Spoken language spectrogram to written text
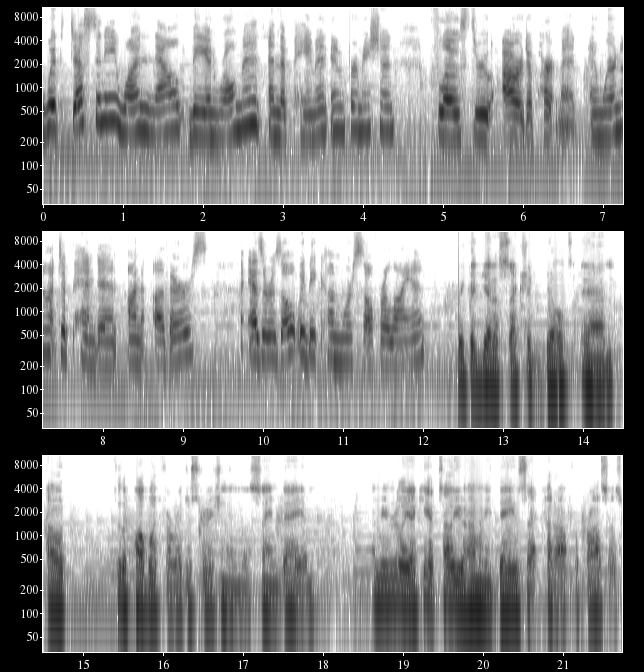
With Destiny One, now the enrollment and the payment information flows through our department and we're not dependent on others. As a result, we become more self-reliant. We could get a section built and out to the public for registration in the same day. And I mean, really, I can't tell you how many days that cut off the process.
